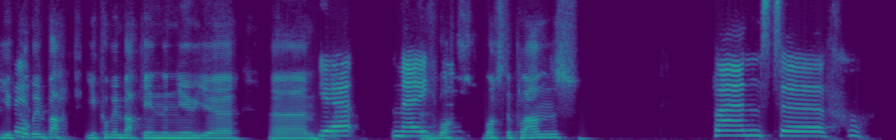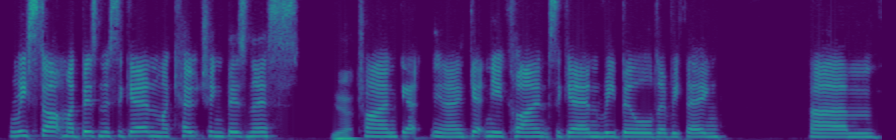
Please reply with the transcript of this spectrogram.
you're yeah. coming back. You're coming back in the new year. Um, yeah, May. What's what's the plans? Plans to restart my business again, my coaching business. Yeah. Try and get you know get new clients again, rebuild everything. Um,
